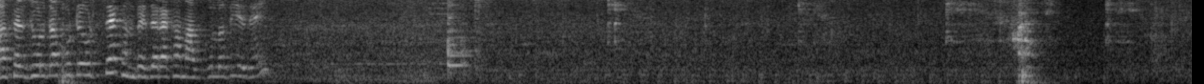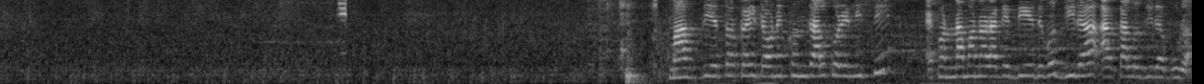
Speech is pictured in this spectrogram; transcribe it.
মাছের ঝোলটা ফুটে উঠছে, এখন ভেজে রাখা মাছগুলো দিয়ে দেয় মাছ দিয়ে তরকারিটা অনেকক্ষণ জাল করে নিছি। এখন নামানোর আগে দিয়ে দেব জিরা আর কালো জিরা গুঁড়া।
